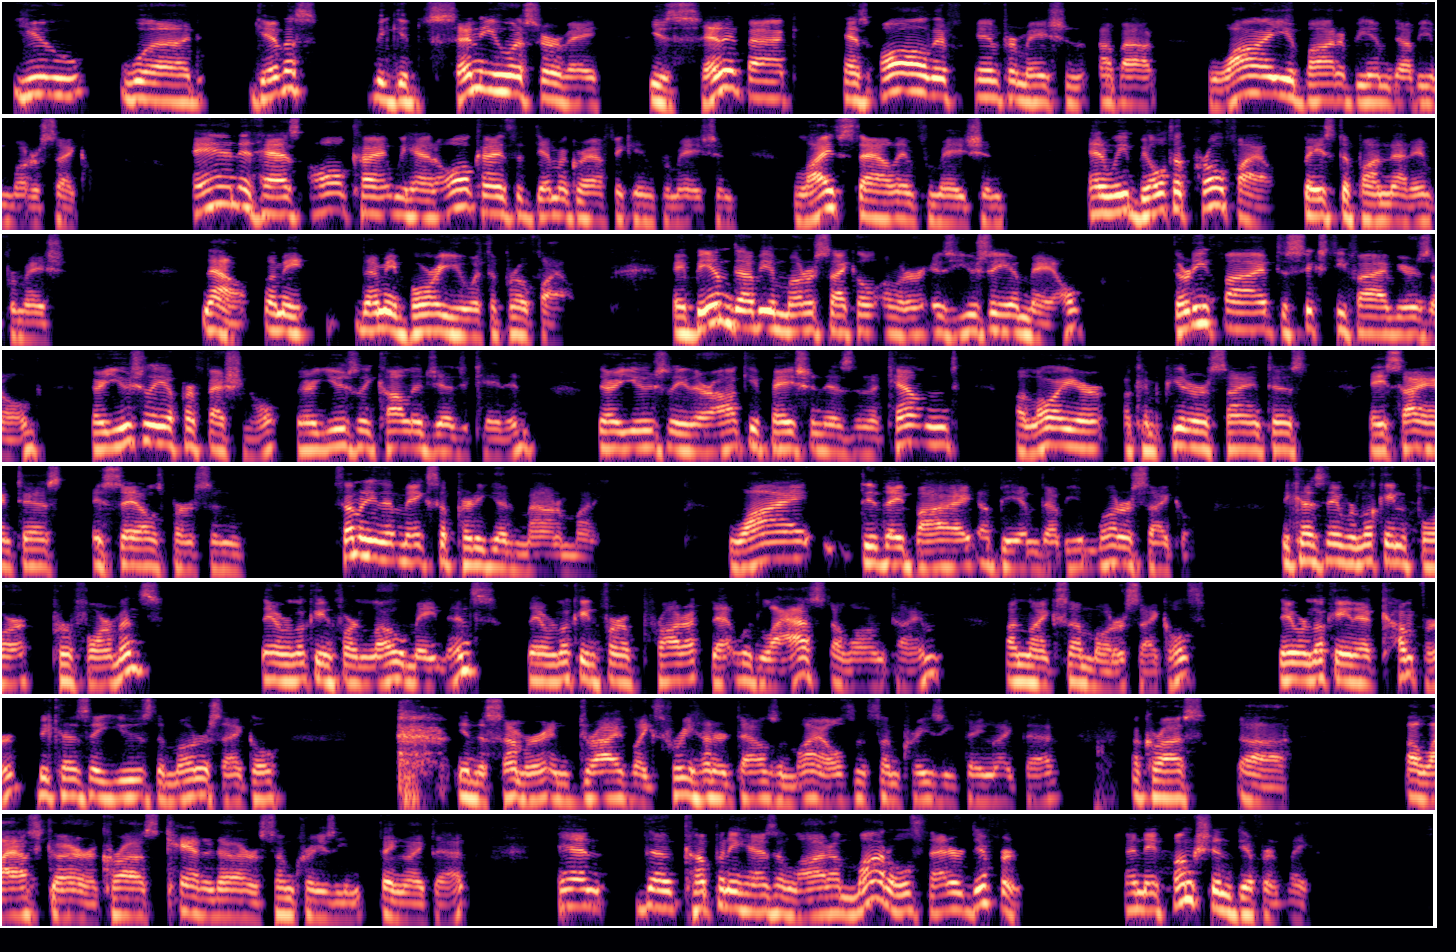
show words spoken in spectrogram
you would give us, we could send you a survey, you send it back, has all the information about why you bought a BMW motorcycle. And it has all kind, we had all kinds of demographic information, lifestyle information, and we built a profile based upon that information. Now, let me let me bore you with the profile. A BMW motorcycle owner is usually a male, 35 to 65 years old. They're usually a professional. They're usually college educated. They're usually their occupation is an accountant, a lawyer, a computer scientist, a scientist, a salesperson, somebody that makes a pretty good amount of money. Why did they buy a BMW motorcycle? Because they were looking for performance, they were looking for low maintenance, they were looking for a product that would last a long time, unlike some motorcycles. They were looking at comfort because they use the motorcycle in the summer and drive like 300,000 miles or some crazy thing like that across uh, Alaska or across Canada or some crazy thing like that. And the company has a lot of models that are different and they function differently.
